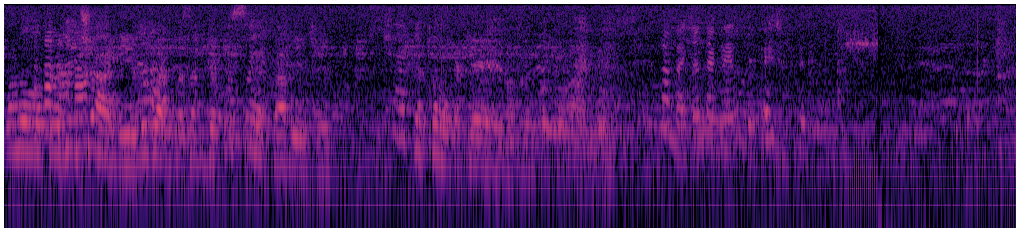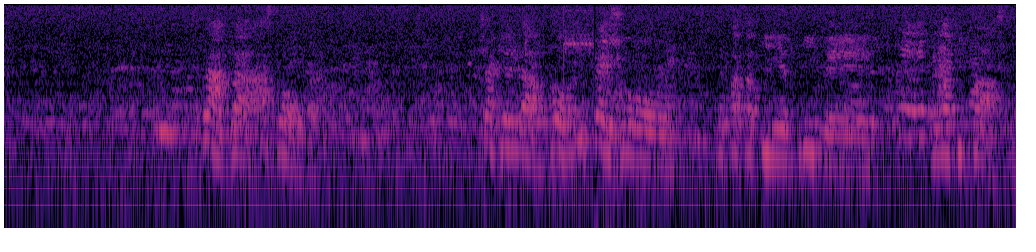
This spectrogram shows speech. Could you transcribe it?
quando tra dieci anni riguardi questa videocassetta dici, eh che toga che ero 38 anni. Vabbè, c'è da credere. Raga, ascolta. C'è che là, oh, ripreso le patatine fritte e l'antipasto.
